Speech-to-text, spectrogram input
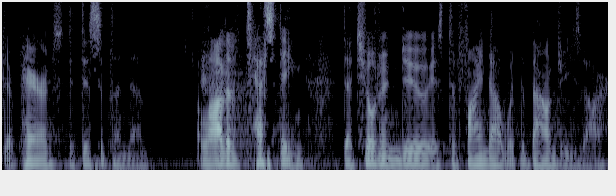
their parents to discipline them. A lot of testing that children do is to find out what the boundaries are.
